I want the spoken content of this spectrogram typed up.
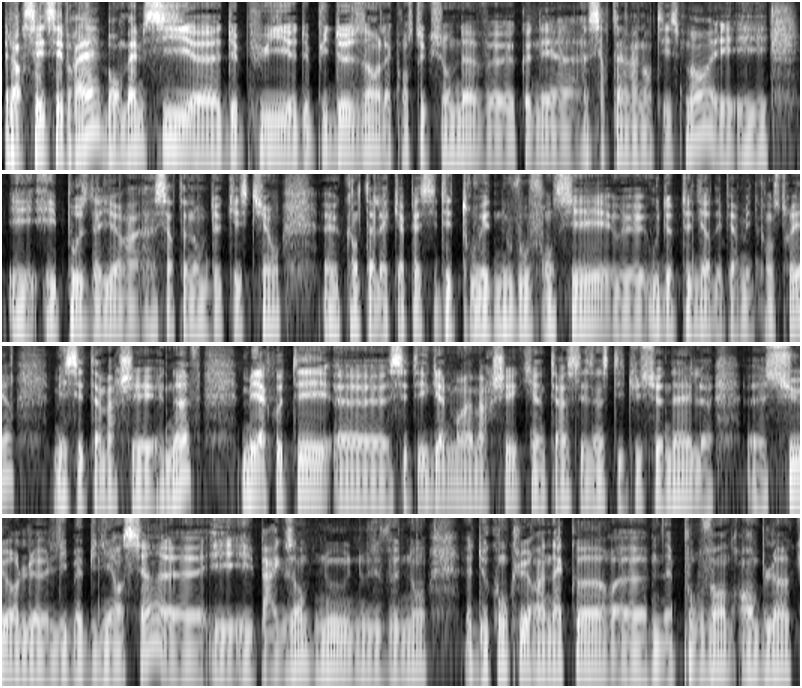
Alors c'est vrai. Bon, même si euh, depuis depuis deux ans la construction neuve euh, connaît un, un, certain ralentissement et, et, et pose d'ailleurs un, un, certain nombre de questions euh, quant à la capacité de trouver de nouveaux fonciers ou d'obtenir des permis de construire. Mais c'est un marché neuf. Mais à côté, c'est également un marché qui intéresse les institutionnels sur l'immobilier ancien. Et, et, par exemple, nous nous venons de conclure un accord pour vendre en bloc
